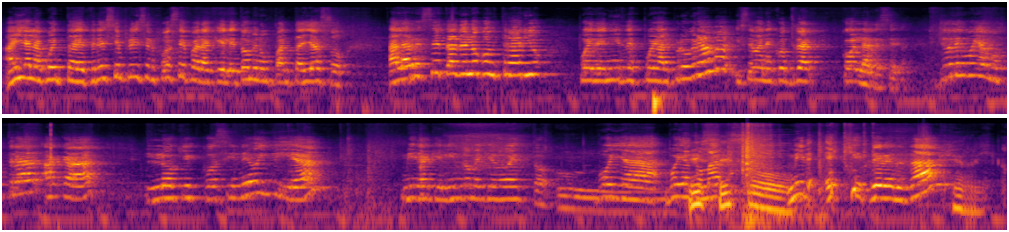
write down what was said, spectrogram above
Ahí a la cuenta de tres siempre dice el José para que le tomen un pantallazo a la receta. De lo contrario, pueden ir después al programa y se van a encontrar con la receta. Yo les voy a mostrar acá lo que cociné hoy día. Mira qué lindo me quedó esto. Voy a, voy a ¿Qué tomar. es eso? Mira, es que de verdad Qué rico.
